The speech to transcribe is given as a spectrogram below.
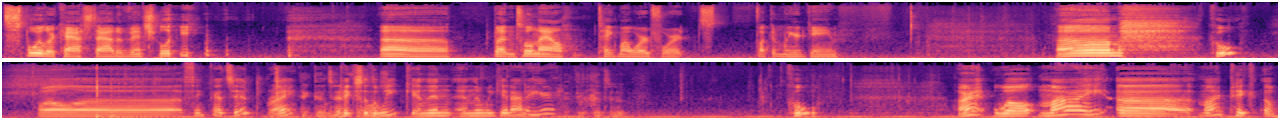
spoiler cast out eventually. uh but until now, take my word for it. It's a fucking weird game. Um cool. Well, uh, I think that's it, right? I think that's it, Picks of the week, and then and then we get out of here. I think that's it. Cool. All right. Well, my uh, my pick of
